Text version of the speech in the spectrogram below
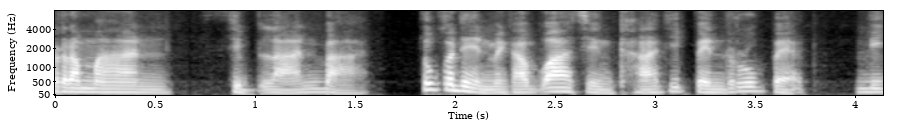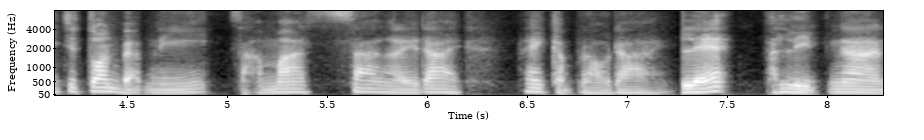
ประมาณ 10 ล้านบาท ทุกคนเห็นไหมครับว่าสินค้าที่เป็นรูปแบบดิจิตอลแบบนี้สามารถสร้างรายได้ให้กับเราได้ และผลิตงาน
